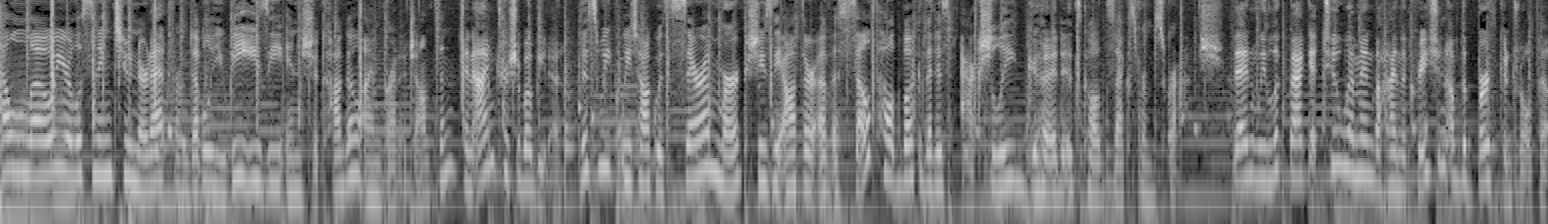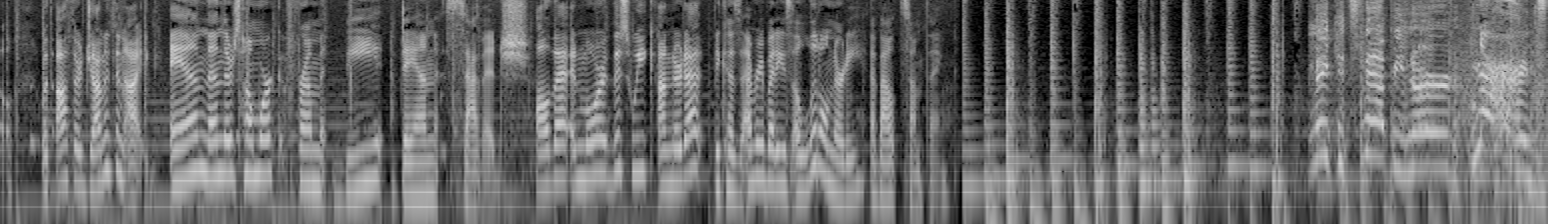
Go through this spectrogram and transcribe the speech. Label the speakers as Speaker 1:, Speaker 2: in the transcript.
Speaker 1: Hello, you're listening to Nerdette from WBEZ in Chicago. I'm Greta Johnson.
Speaker 2: And I'm Tricia Bobeda.
Speaker 1: This week we talk with Sarah Mirk. She's the author of a self help book that is actually good. It's called Sex from Scratch.
Speaker 2: Then we look back at two women behind the creation of the birth control pill with author Jonathan Eig.
Speaker 1: And then there's homework from the Dan Savage.
Speaker 2: All that and more this week on Nerdette.
Speaker 1: Because everybody's a little nerdy about something.
Speaker 3: Make it snappy, nerd!
Speaker 4: Nerds!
